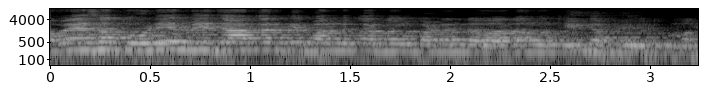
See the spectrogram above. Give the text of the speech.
अब ऐसा थोड़ी मैं जाकर के बंद कर दूँगा बटन दबा दूँगा ठीक है अपनी उसको मत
